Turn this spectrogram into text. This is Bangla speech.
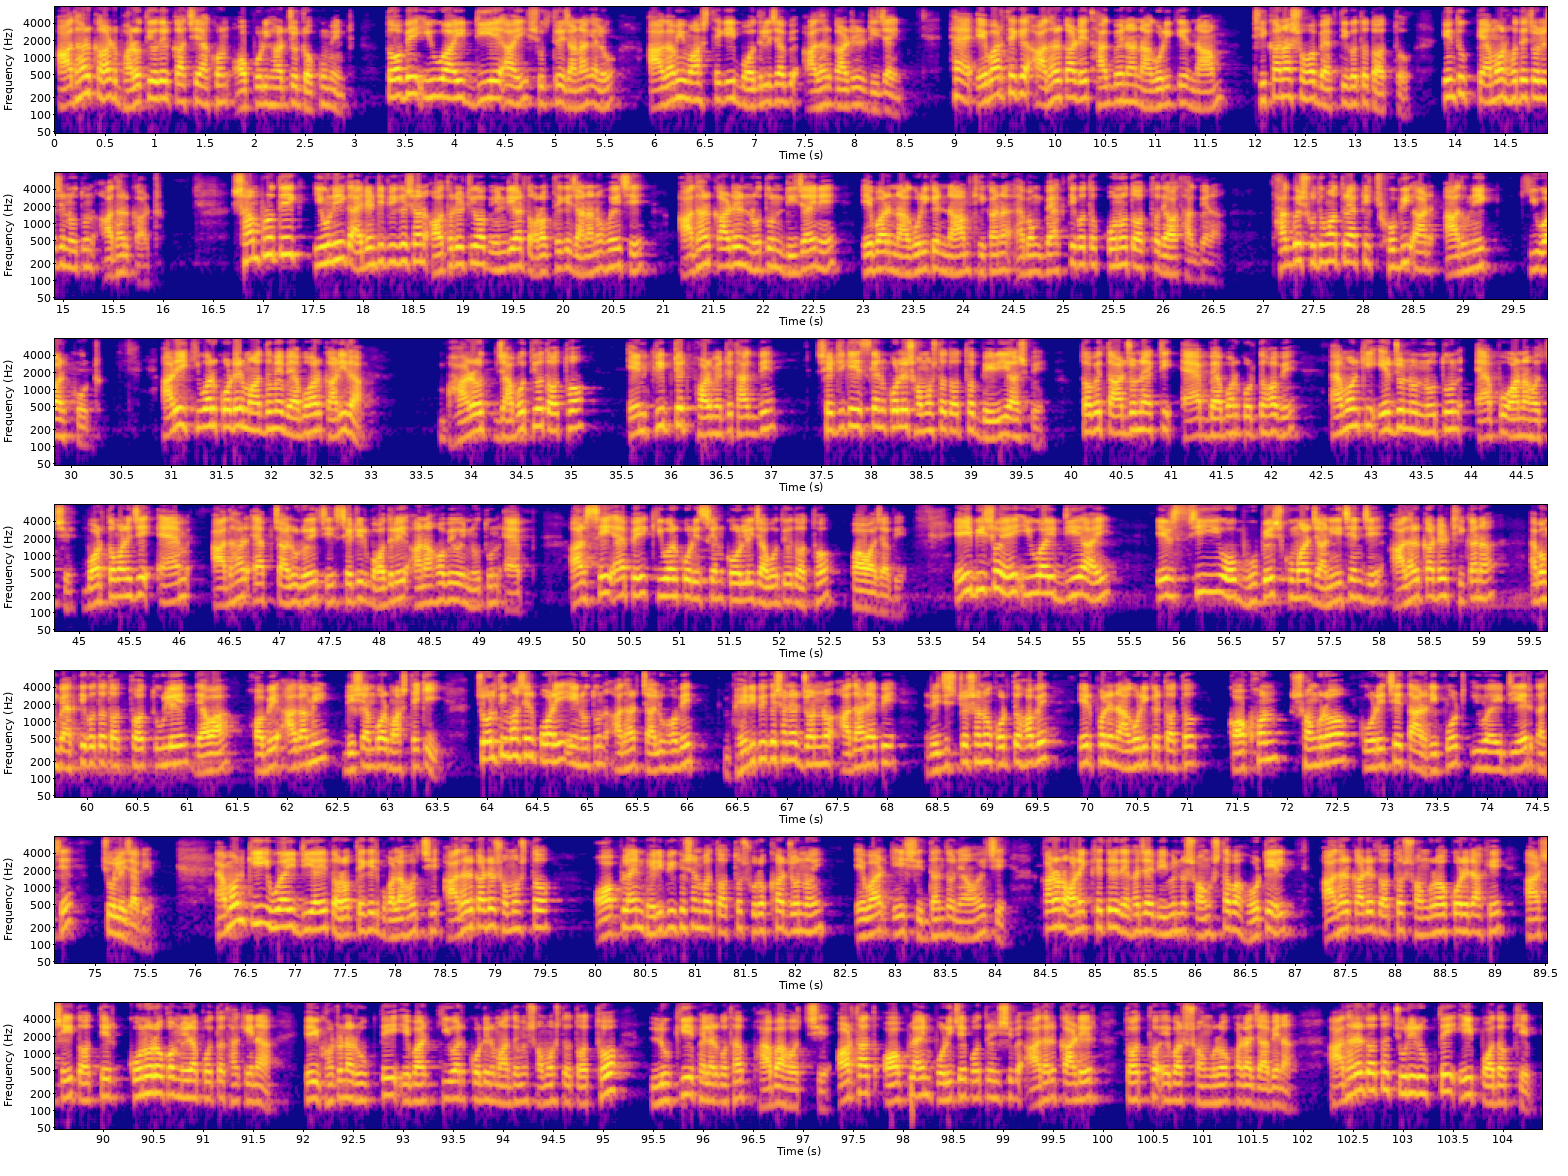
আধার কার্ড ভারতীয়দের কাছে এখন অপরিহার্য ডকুমেন্ট। তবে ইউআইডিএআই সূত্রে জানা গেল, আগামী মাস থেকেই বদলে যাবে আধার কার্ডের ডিজাইন। হ্যাঁ এবার থেকে আধার কার্ডে থাকবে না নাগরিকের নাম, ঠিকানা সহ ব্যক্তিগত তথ্য, কিন্তু কেমন হতে চলেছে নতুন আধার কার্ড? সাম্প্রতিক ইউনিক আইডেন্টিফিকেশন অথরিটি অফ ইন্ডিয়ার তরফ থেকে জানানো হয়েছে, আধার কার্ডের নতুন ডিজাইনে এবার নাগরিকের নাম, ঠিকানা এবং ব্যক্তিগত কোনো তথ্য দেওয়া থাকবে না। থাকবে শুধুমাত্র একটি ছবি আর আধুনিক কিউআর কোড। আর এই কিউআর কোডের মাধ্যমে ব্যবহারকারীরা ভারত যাবতীয় তথ্য এনক্রিপ্টেড ফরম্যাটে থাকবে। সেটিকে স্ক্যান করলে সমস্ত তথ্য বেরিয়ে আসবে। তবে তার জন্য একটি অ্যাপ ব্যবহার করতে হবে। এমনকি এর জন্য নতুন অ্যাপও আনা হচ্ছে। বর্তমানে যে অ্যাম আধার অ্যাপ চালু রয়েছে, সেটির বদলেই আনা হবে ওই নতুন অ্যাপ আর সেই অ্যাপে কিউআর কোড স্ক্যান করলেই যাবতীয় তথ্য পাওয়া যাবে। এই বিষয়ে ইউআইডিআই এর সিইও ভূপেশ কুমার জানিয়েছেন যে, আধার কার্ডের ঠিকানা এবং ব্যক্তিগত তথ্য তুলে দেওয়া হবে আগামী ডিসেম্বর মাস থেকেই। চলতি মাসের পরেই এই নতুন আধার চালু হবে। ভেরিফিকেশনের জন্য আধার অ্যাপে রেজিস্ট্রেশনও করতে হবে। এর ফলে নাগরিকের তথ্য কখন সংগ্রহ করেছে তার রিপোর্ট ইউআইডিএ এর কাছে চলে যাবে। এমনকি ইউআইডিআই তরফ থেকে বলা হচ্ছে, আধার কার্ডের সমস্ত অফলাইন ভেরিফিকেশন বা তথ্য সুরক্ষার জন্যই এবার এই সিদ্ধান্ত নেওয়া হয়েছে। কারণ অনেক ক্ষেত্রে দেখা যায় বিভিন্ন সংস্থা বা হোটেল আধার কার্ডের তথ্য সংগ্রহ করে রাখে আর সেই তথ্যের কোনো রকম নিরাপত্তা থাকে না। এই ঘটনা রুখতেই এবার কিউআর কোডের মাধ্যমে সমস্ত তথ্য লুকিয়ে ফেলার কথা ভাবা হচ্ছে। অর্থাৎ অফলাইন পরিচয়পত্র হিসেবে আধার কার্ডের তথ্য এবার সংগ্রহ করা যাবে না। আধারের তথ্য চুরি রুখতেই এই পদক্ষেপ।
